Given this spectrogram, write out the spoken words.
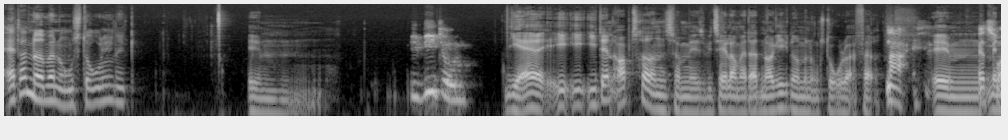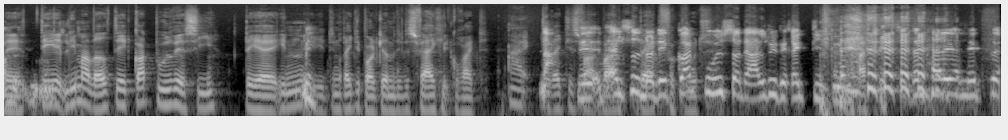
Er der noget med nogle stole, ikke? Øhm, I videoen. Ja, i, i, i den optræden, som øh, vi taler om, er der nok ikke noget med nogle stole i hvert fald. Nej, Øhm, men Jeg tror, øh, det- det er lige meget hvad. Det er et godt bud, vil jeg sige. Det er inde i din rigtige boldgade, men det er desværre ikke helt korrekt. Nej. Det rigtige svar det, var altid når det er et godt bud, så er det aldrig det rigtige bud. Nej. Så den havde jeg lidt... Øh,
